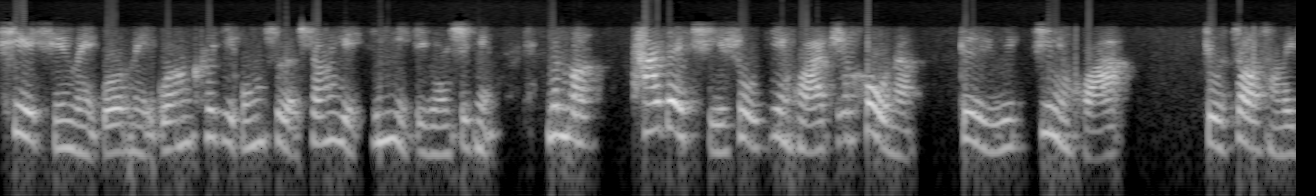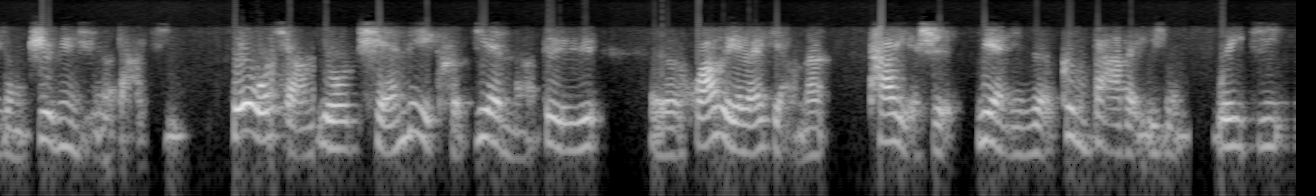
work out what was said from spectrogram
窃取美国美光科技公司的商业机密这件事情。那么他在起诉晋华之后呢，对于晋华就造成了一种致命性的打击。所以我想有潜力可见呢，对于呃华为来讲呢，它也是面临着更大的一种危机。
